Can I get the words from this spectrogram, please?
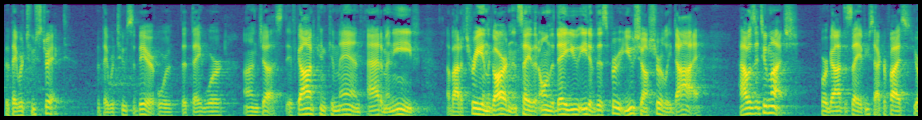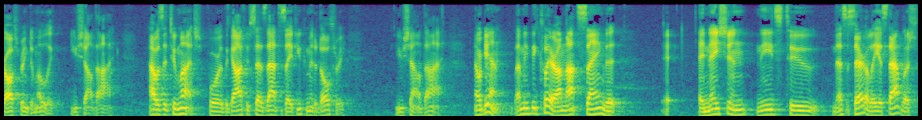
that they were too strict, that they were too severe, or that they were unjust. If God can command Adam and Eve about a tree in the garden and say that on the day you eat of this fruit, you shall surely die, how is it too much for God to say, if you sacrifice your offspring to Moloch, you shall die? How is it too much for the God who says that to say, if you commit adultery, you shall die? Now, again, let me be clear. I'm not saying that a nation needs to necessarily establish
